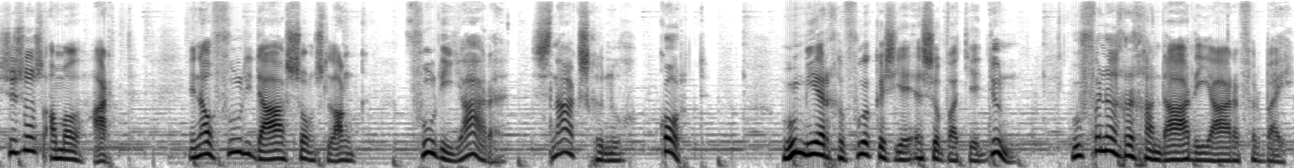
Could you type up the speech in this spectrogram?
soos ons almal hard en al voel die dae soms lank, voel die jare snaaks genoeg kort. Hoe meer gefokus jy is op wat jy doen, hoe vinniger gaan daardie jare verby.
